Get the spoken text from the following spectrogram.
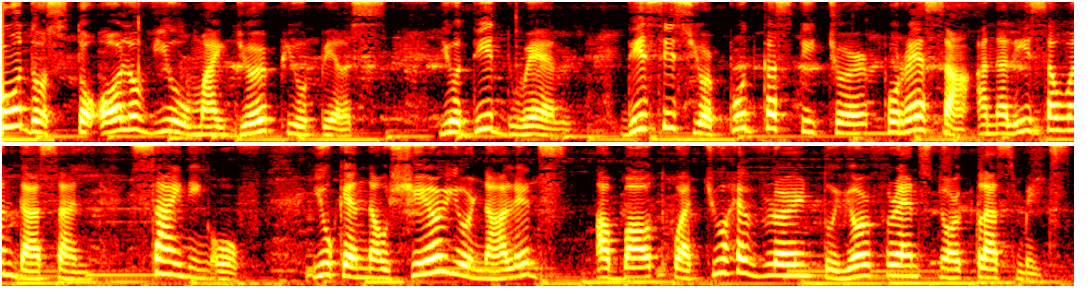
Kudos to all of you, my dear pupils. You did well. This is your podcast teacher, Poresa Analisa Wandasan, signing off. You can now share your knowledge about what you have learned to your friends nor classmates.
